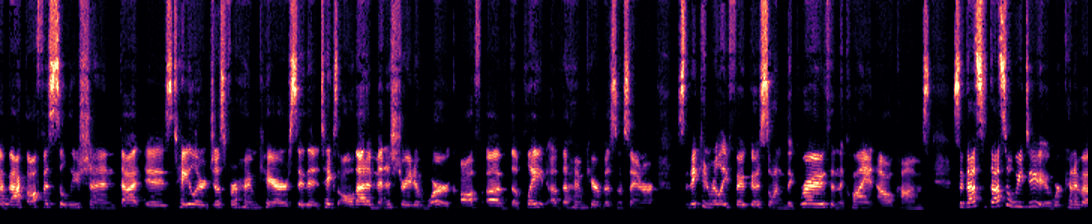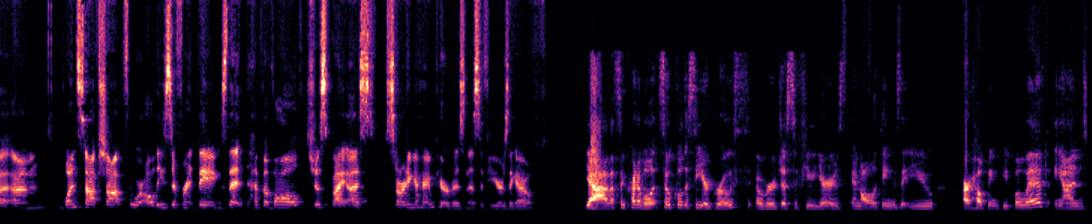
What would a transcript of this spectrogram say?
a back office solution that is tailored just for home care so that it takes all that administrative work off of the plate of the home care business owner so they can really focus on the growth and the client outcomes. So that's that's what we do. We're kind of a um, one-stop shop for all these different things that have evolved just by us starting a home care business a few years ago yeah, that's incredible. It's so cool to see your growth over just a few years and all the things that you are helping people with. And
